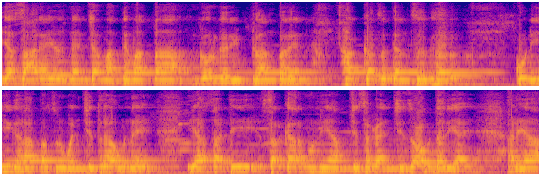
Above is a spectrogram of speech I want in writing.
या साऱ्या योजनांच्या माध्यमातून गोरगरीबांपर्यंत हक्काचं त्यांचं घर कोणीही घरापासून वंचित राहू नये यासाठी सरकार म्हणून ही आमची सगळ्यांची जबाबदारी आहे. आणि या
